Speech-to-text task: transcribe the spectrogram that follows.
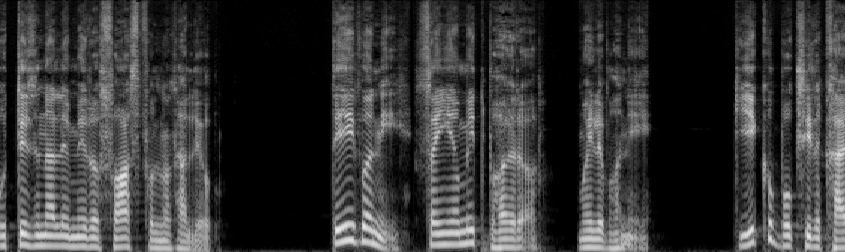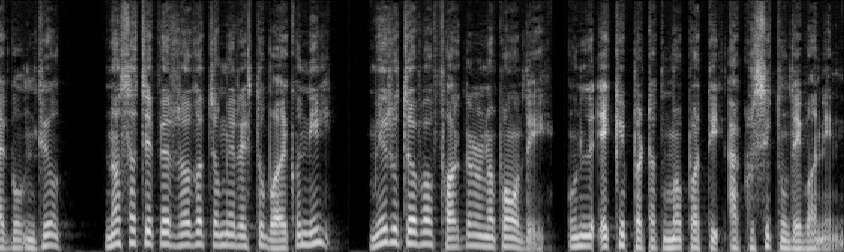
उत्तेजनाले मेरो श्वास फुल्न थाल्यो। त्यही पनि संयमित भएर मैले भने के को बोक्सीले खाएको हुन्थ्यो? नसा चेपेर रगत जमेर यस्तो भएको नि? मेरो जवाब फर्कन नपाउँदै उनले एकैपटक म प्रति आकर्षित हुँदै भनिन्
